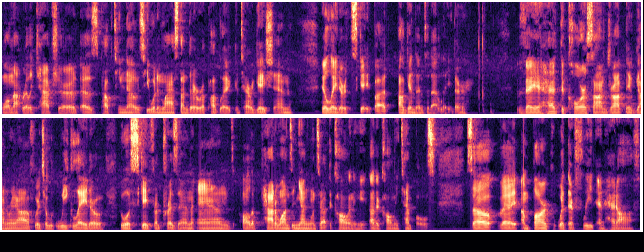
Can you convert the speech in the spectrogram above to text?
well, not really captured, as Palpatine knows he wouldn't last under Republic interrogation. He'll later escape, but I'll get into that later. They head to Coruscant, drop Nute Gunray off, which a week later will escape from prison, and all the Padawans and young ones are at the colony, other colony temples. So they embark with their fleet and head off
